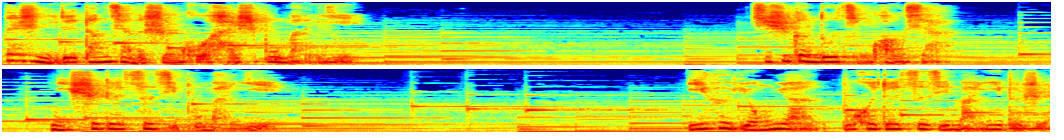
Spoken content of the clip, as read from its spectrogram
但是你对当下的生活还是不满意。其实更多情况下，你是对自己不满意。一个永远不会对自己满意的人，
